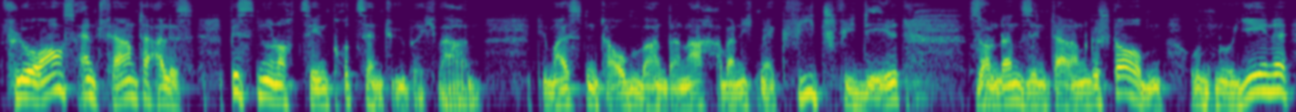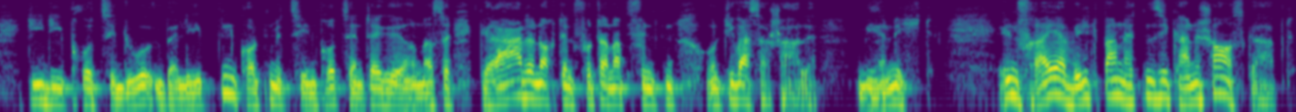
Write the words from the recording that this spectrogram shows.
Florence entfernte alles, bis nur noch zehn Prozent übrig waren. Die meisten Tauben waren danach aber nicht mehr quietschfidel, sondern sind daran gestorben, und nur jene, die die Prozedur überlebten, konnten mit zehn Prozent der Gehirnmasse gerade noch den Futternapf finden und die Wasserschale, mehr nicht. In freier Wildbahn hätten sie keine Chance gehabt.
